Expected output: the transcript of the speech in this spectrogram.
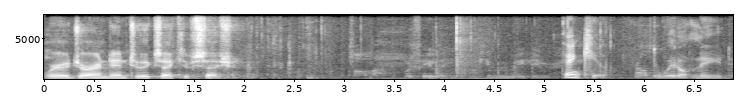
we're adjourned into executive session. Thank you. We don't need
